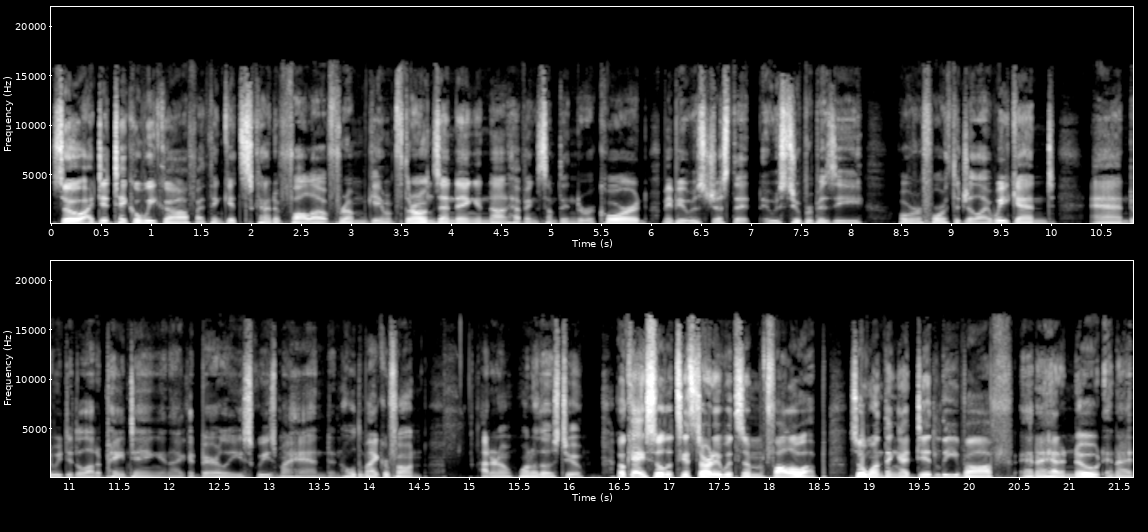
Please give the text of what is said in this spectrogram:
So, I did take a week off. I think it's kind of fallout from Game of Thrones ending and not having something to record. Maybe it was just that it was super busy over 4th of July weekend and we did a lot of painting and I could barely squeeze my hand and hold the microphone. I don't know, one of those two. Okay, so let's get started with some follow up. So, one thing I did leave off, and I had a note and I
